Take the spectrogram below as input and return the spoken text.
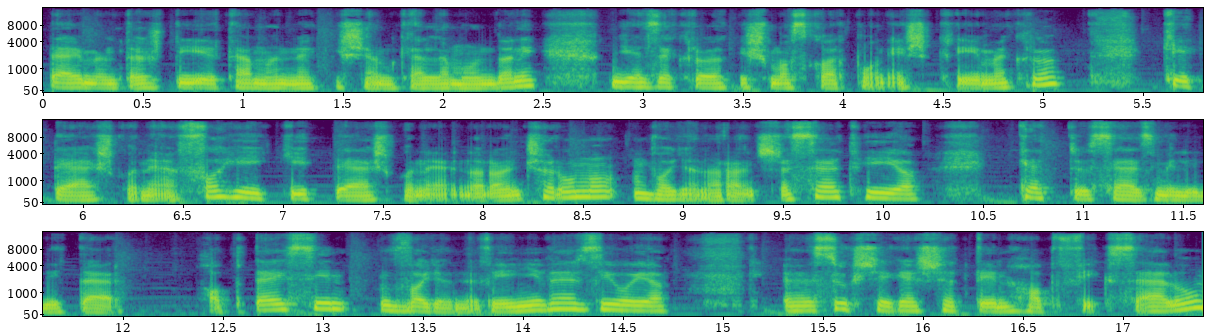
tejmentes diétában neki sem kell lemondani. Ugye ezekről a kis mascarpone és krémekről. Két teáskanál fahéj, két teáskanál narancsaroma, vagy a narancs reszelt héja, 200 ml habtejszín, vagy a növényi verziója, szükség esetén habfixáló,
